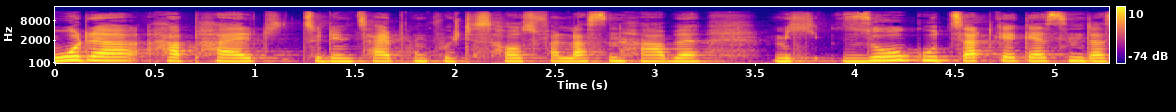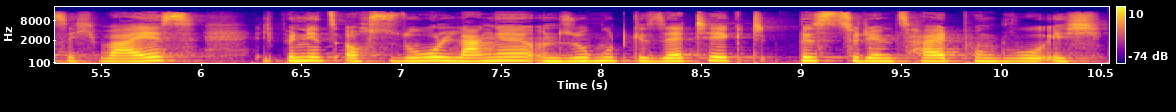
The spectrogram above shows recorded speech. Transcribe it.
oder habe halt zu dem Zeitpunkt, wo ich das Haus verlassen habe, mich so gut satt gegessen, dass ich weiß, ich bin jetzt auch so lange und so gut gesättigt bis zu dem Zeitpunkt, wo ich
